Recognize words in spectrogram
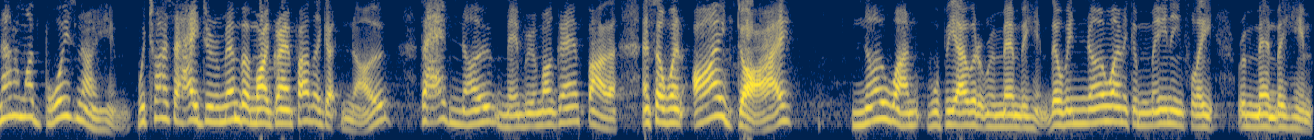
none of my boys know him. We try to say, hey, do you remember my grandfather? They go, no. They have no memory of my grandfather. And so when I die, no one will be able to remember him. There will be no one who can meaningfully remember him.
